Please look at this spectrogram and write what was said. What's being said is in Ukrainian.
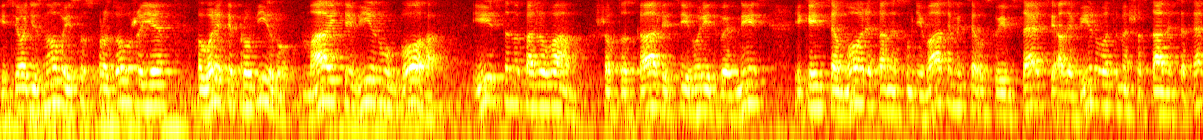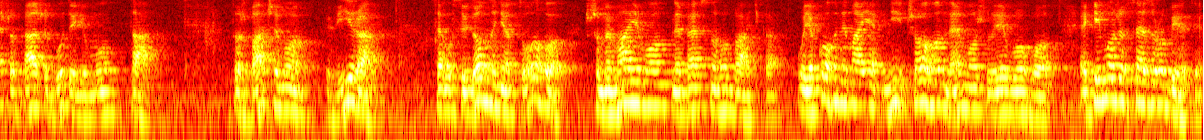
І сьогодні знову Ісус продовжує говорити про віру. Майте віру в Бога. Істину кажу вам, що хто скаже цій горі двигнись і кинься в море, та не сумніватиметься у своїм серці, але віруватиме, що станеться те, що каже, буде йому так. Тож бачимо, віра це усвідомлення того, що ми маємо небесного батька, у якого немає нічого неможливого, який може все зробити.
